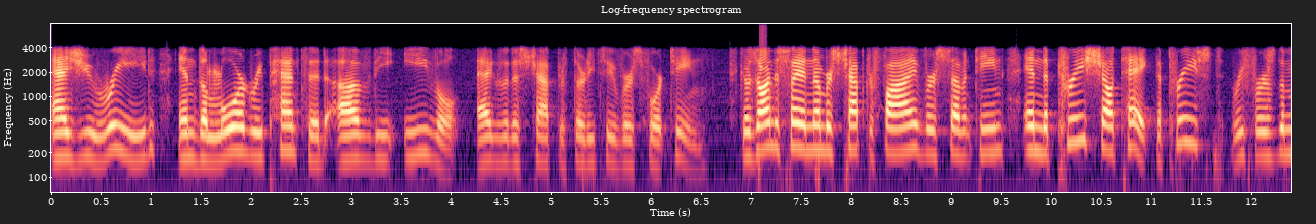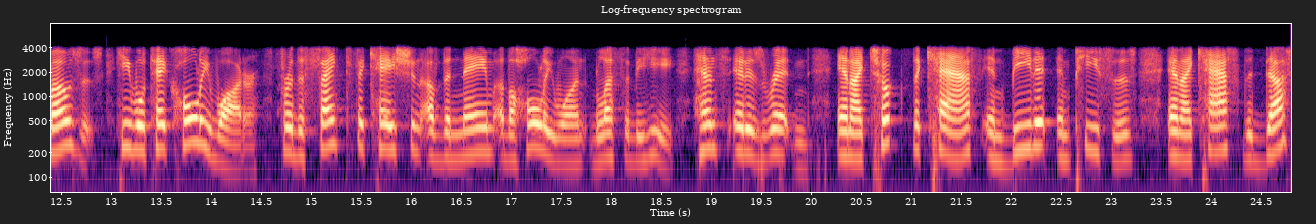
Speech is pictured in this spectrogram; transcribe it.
as you read, and the Lord repented of the evil. Exodus chapter 32, verse 14. Goes on to say in Numbers chapter 5, verse 17, And the priest shall take, the priest refers to Moses, he will take holy water for the sanctification of the name of the Holy One, blessed be He. Hence it is written, And I took the calf and beat it in pieces, and I cast the dust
